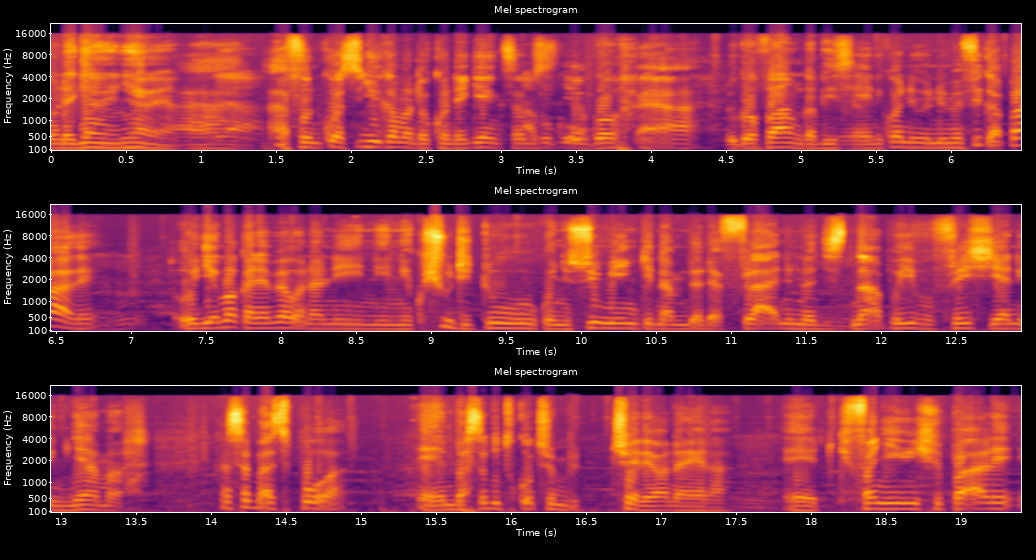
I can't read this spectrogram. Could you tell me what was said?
Konde Gang yenyewe. Ah, Afu nilikuwa sijui kama ndo Konde Gang sababu Hapo sija- uko- Ah, fahamu kabisa. Yeah, nilikuwa ni- nimefika pale huyo jamaa kaniambia bwana ni, ni, ni kushuti tu kwenye swimming na mdada fulani mnajisnap hivyo fresh yani mnyama sasa basi poa e, kwa sababu tulikuwa tusha- tushaelewana hela e, tukifanya issue pale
